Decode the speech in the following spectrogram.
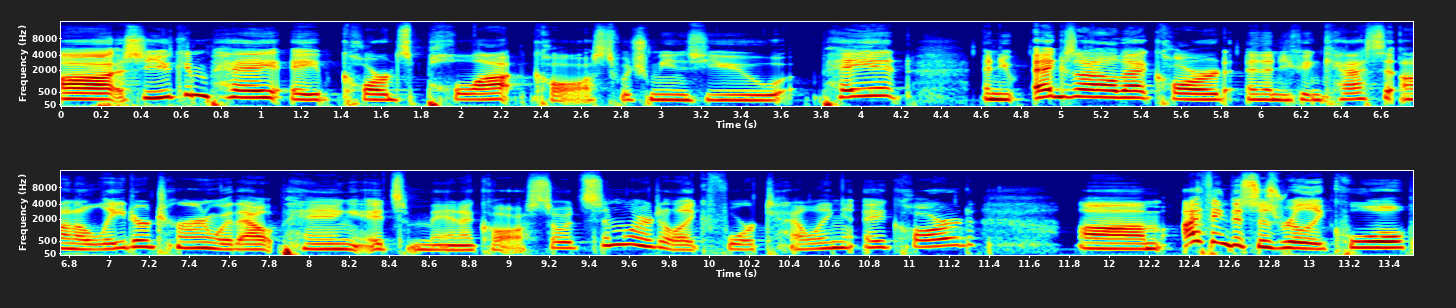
Uh, so you can pay a card's plot cost, which means you pay it and you exile that card, and then you can cast it on a later turn without paying its mana cost. So it's similar to like foretelling a card. Um, I think this is really cool.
